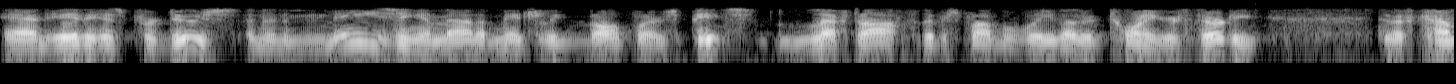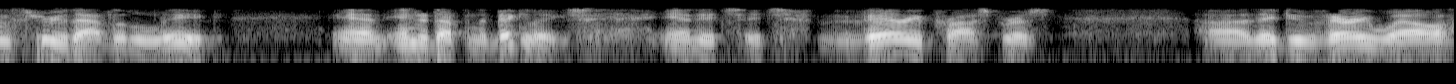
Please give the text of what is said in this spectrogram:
and it has produced an amazing amount of major league ballplayers. Pete's left off. There was probably another 20 or 30 that have come through that little league and ended up in the big leagues. And it's it's very prosperous. Uh, they do very well,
